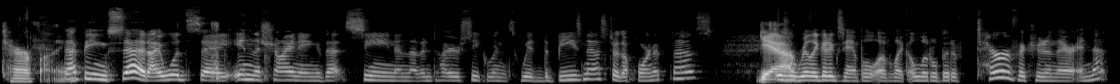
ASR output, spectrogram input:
Terrifying. That being said, I would say in The Shining, that scene and that entire sequence with the bee's nest or the hornet's nest is yeah. a really good example of like a little bit of terror fiction in there and that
